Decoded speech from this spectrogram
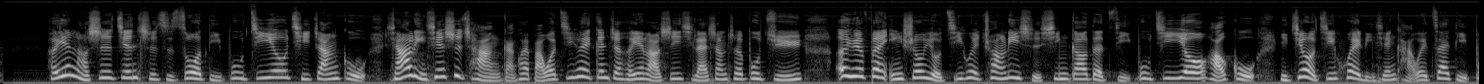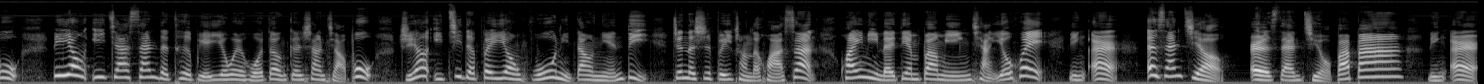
何燕老师坚持只做底部绩优起涨股，想要领先市场，赶快把握机会，跟着何燕老师一起来上车布局。二月份营收有机会创历史新高，的底部绩优好股，你就有机会领先卡位在底部。利用一加三的特别优惠活动，跟上脚步，只要一季的费用，服务你到年底，真的是非常的划算。欢迎你来电报名抢优惠，零二二三九二三九八八零二。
